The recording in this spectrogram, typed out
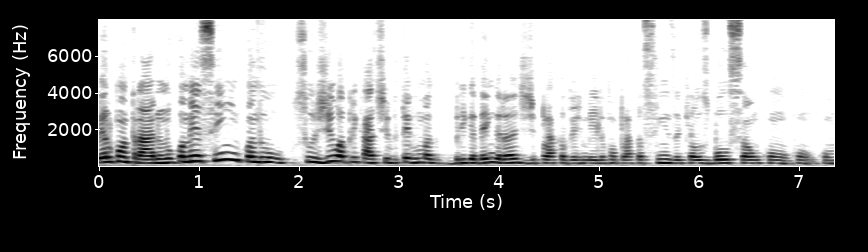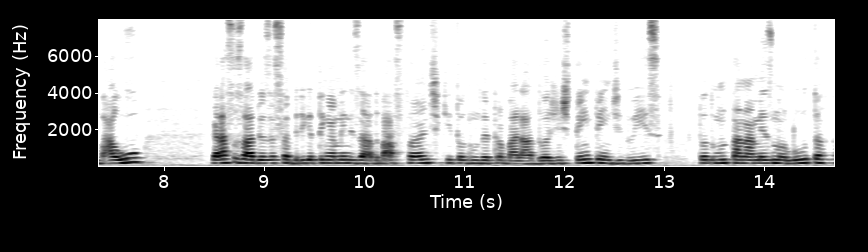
Pelo contrário, no comecinho, quando surgiu o aplicativo, teve uma briga bem grande de placa vermelha com placa cinza, que é os bolsão com, com, com baú. Graças a Deus essa briga tem amenizado bastante, que todo mundo é trabalhador, a gente tem entendido isso, todo mundo está na mesma luta.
